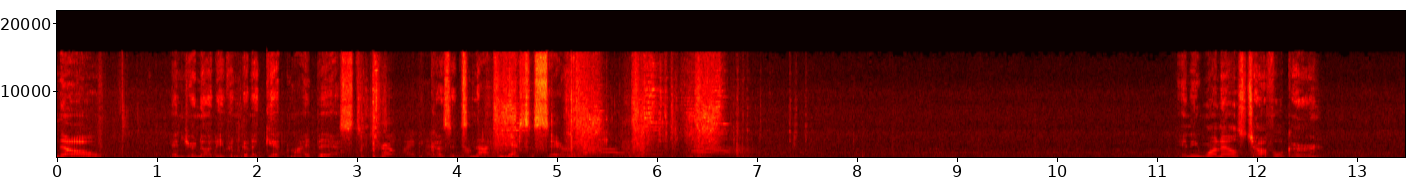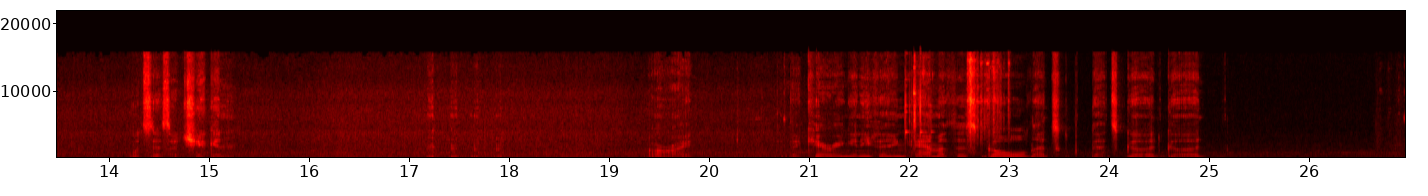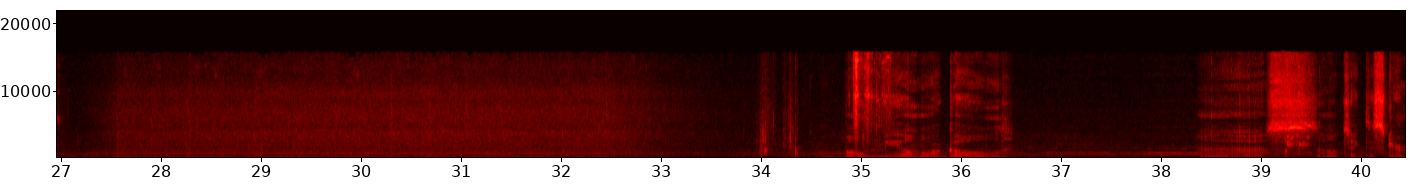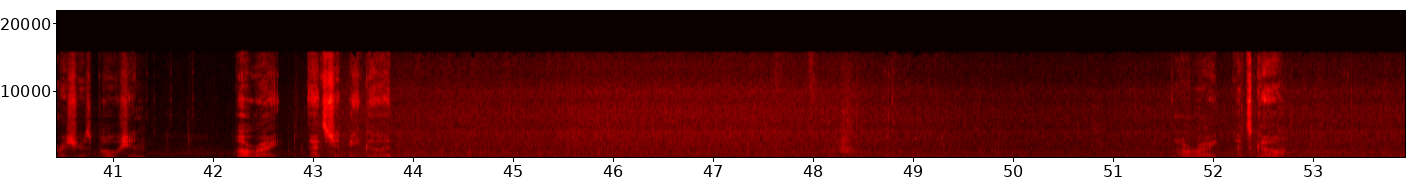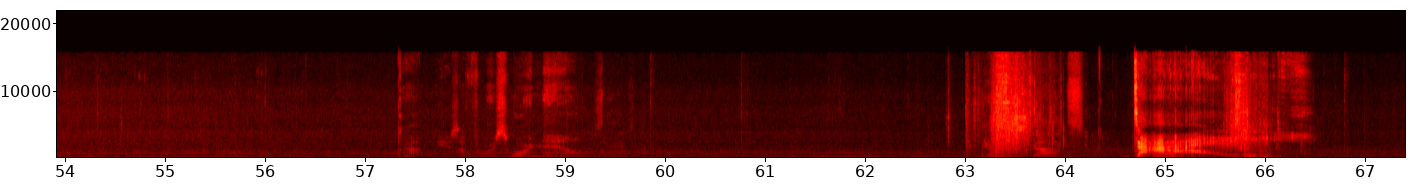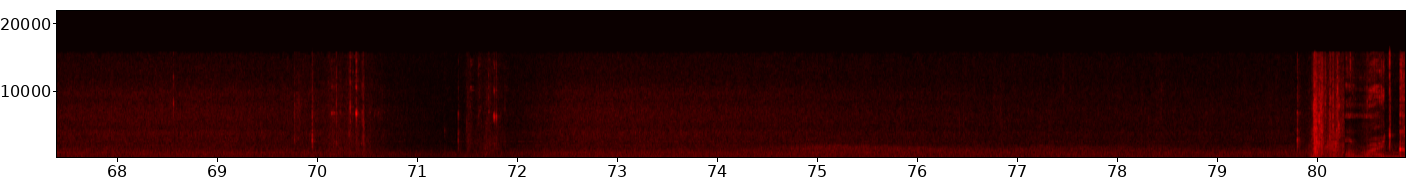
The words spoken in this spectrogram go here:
No. And you're not even gonna get my best. Because it's not necessary. Anyone else, Joffelkern? What's this, a chicken? Alright. Are they carrying anything? Amethyst, gold, that's that's good, good. More gold. Uh, so I'll take the skirmisher's potion. Alright, that should be good. Alright, let's go. Ah, here's a Forsworn now. Gods. Die!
